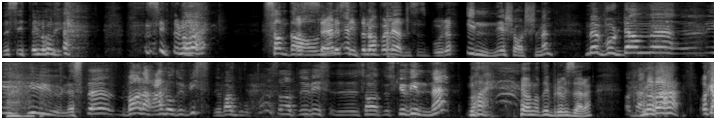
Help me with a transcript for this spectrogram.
Det sitter noe Det sitter noe der. Jeg Sandalen ser det min sitter noen noe på ledelsesbordet. inni shortsen min. Men hvordan eh, i huleste Var det her noe du visste du var god på? Sånn at du, visste, sånn at du skulle vinne? Nei, jeg måtte improvisere. Ok. OK,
